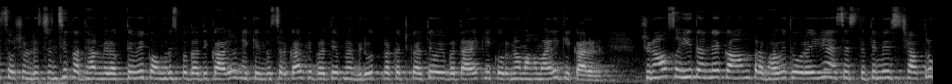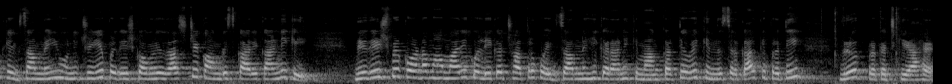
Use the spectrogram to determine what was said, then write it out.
में सोशल डिस्टेंसिंग का ध्यान में रखते हुए कांग्रेस पदाधिकारियों ने केंद्र सरकार के प्रति अपना विरोध प्रकट करते हुए बताया कि कोरोना महामारी के कारण चुनाव सहित अन्य काम प्रभावित हो रहे हैं। ऐसी स्थिति में छात्रों के एग्ज़ाम नहीं होनी चाहिए। प्रदेश कांग्रेस राष्ट्रीय कांग्रेस कार्यकारिणी के निर्देश पर कोरोना महामारी को लेकर छात्रों को एग्ज़ाम नहीं कराने की मांग करते हुए केंद्र सरकार के प्रति विरोध प्रकट किया है।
